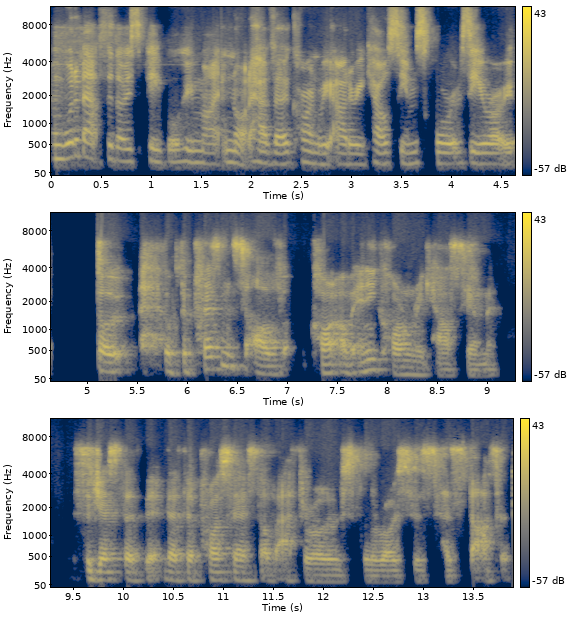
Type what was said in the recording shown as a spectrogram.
And what about for those people who might not have a coronary artery calcium score of zero? So, look, the presence of, of any coronary calcium suggests that the, that the process of atherosclerosis has started.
